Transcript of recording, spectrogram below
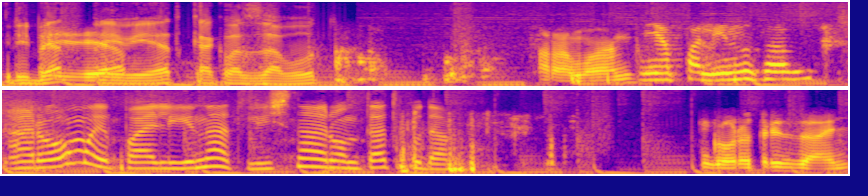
Ребят, привет. Как вас зовут? Роман. Меня Полина зовут. А Рома и Полина, отлично. Ром, ты откуда? Город Рязань.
